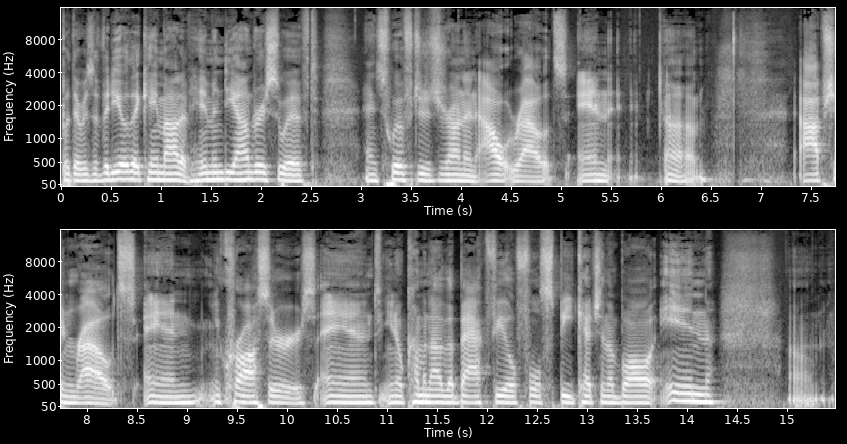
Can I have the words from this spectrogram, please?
But there was a video that came out of him and D'Andre Swift, and Swift is running out routes. And, um, option routes and crossers and you know coming out of the backfield full speed catching the ball in um,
